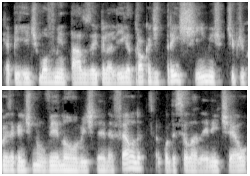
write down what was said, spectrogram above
cap hit movimentados aí pela liga. Troca de três times. Tipo de coisa que a gente não vê normalmente na NFL, né? Aconteceu lá na NHL.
